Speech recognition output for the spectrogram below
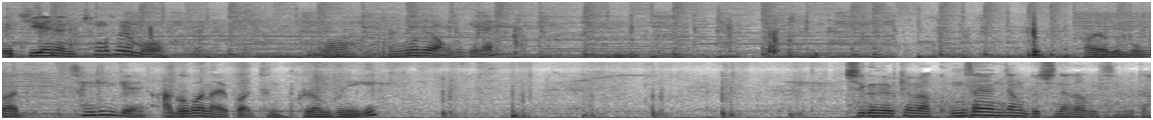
여기 뒤에는 청설모. 와 동물의 왕국이네? 아 여긴 뭔가 생긴 게 악어가 나올 것 같은 그런 분위기? 지금 이렇게 막 공사 현장도 지나가고 있습니다.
